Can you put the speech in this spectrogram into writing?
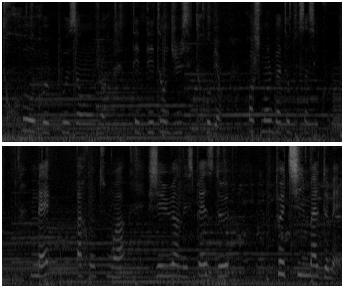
trop reposant, genre t'es détendu, c'est trop bien. Franchement, le bateau pour ça, c'est cool. Mais par contre, moi, j'ai eu un espèce de petit mal de mer.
